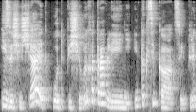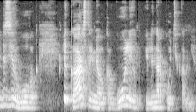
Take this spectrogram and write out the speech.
и защищает от пищевых отравлений интоксикаций передозировок лекарствами алкоголем или наркотиками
